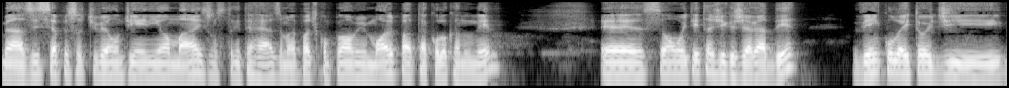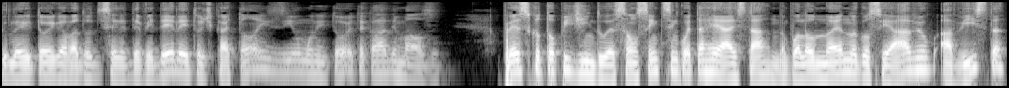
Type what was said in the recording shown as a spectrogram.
às vezes, se a pessoa tiver um dinheirinho a mais, uns 30 reais a mais, pode comprar uma memória para estar tá colocando nele. É, são 80 GB de HD. Vem com leitor de leitor e gravador de CD DVD, leitor de cartões e um monitor, teclado e mouse. O preço que eu estou pedindo é, são 150 reais, tá? O valor não é negociável, à vista,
